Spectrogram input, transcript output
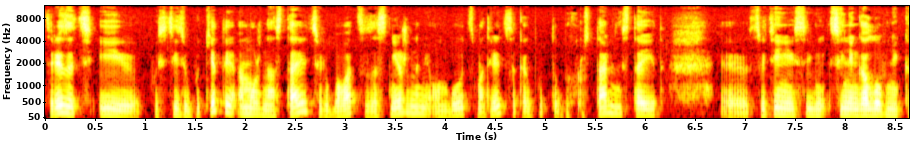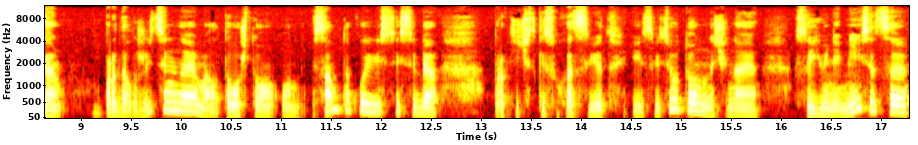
срезать и пустить в букеты, а можно оставить и любоваться заснеженными. Он будет смотреться, как будто бы хрустальный стоит. Э, цветение синеголовника продолжительное. Мало того, что он и сам такой весь из себя практически сухоцвет, и цветет он, начиная с июня месяца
